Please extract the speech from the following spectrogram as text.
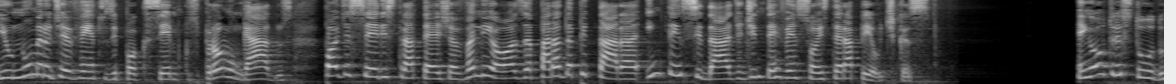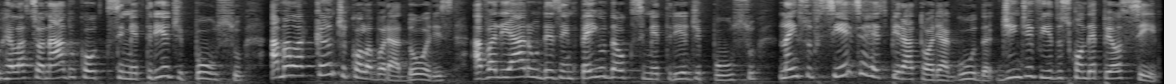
e o número de eventos hipoxêmicos prolongados pode ser estratégia valiosa para adaptar a intensidade de intervenções terapêuticas. Em outro estudo relacionado com oximetria de pulso, a Malacante e colaboradores avaliaram o desempenho da oximetria de pulso na insuficiência respiratória aguda de indivíduos com DPOC.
